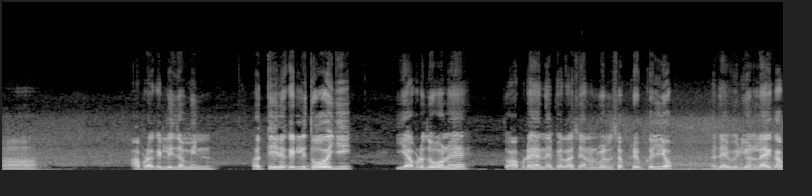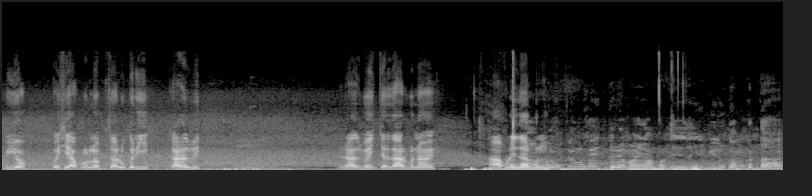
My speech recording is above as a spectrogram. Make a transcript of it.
હા. આપણે કેટલી જમીન હતી ને કેટલી ધોવાઈ ગઈ એ આપણે જોવાનું છે. તો આપણે છે ને પહેલાં ચેનલ પહેલાં સબસ્ક્રાઈબ કરી લો અને વિડીયોને લાઈક આપી લો પછી આપણું લપ ચાલુ કરીએ. કારજભાઈ રાજભાઈ અત્યારે દાળ બનાવે. આપણે દાર બન થોડું કેવું છે અત્યારે અમે આખો દી બીજું કામ કરતા હા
